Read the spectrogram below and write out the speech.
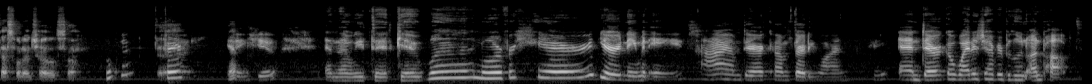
that's what I chose. So, Okay. yeah. Fair. Yep. Thank you. And then we did get one more over here. Your name and age. Hi, I'm Derek. I'm 31. And Derek, why did you have your balloon unpopped?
